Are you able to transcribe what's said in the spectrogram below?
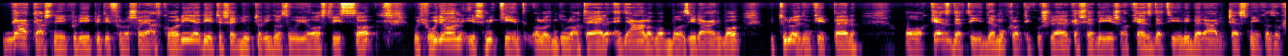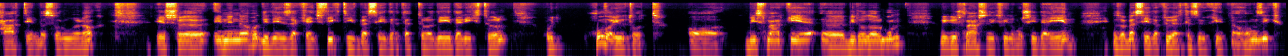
gátlás nélkül építi fel a saját karrierjét, és egyúttal igazolja azt vissza, hogy hogyan és miként alandulat el egy állam abba az irányba, hogy tulajdonképpen a kezdeti demokratikus lelkesedés, a kezdeti liberális eszmék azok háttérbe szorulnak, és én innen hadd idézek egy fiktív beszédet ettől a Déderichtől, hogy hova jutott a Bismarcki birodalom, mégis második Vilmos idején. Ez a beszéd a következőképpen hangzik.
